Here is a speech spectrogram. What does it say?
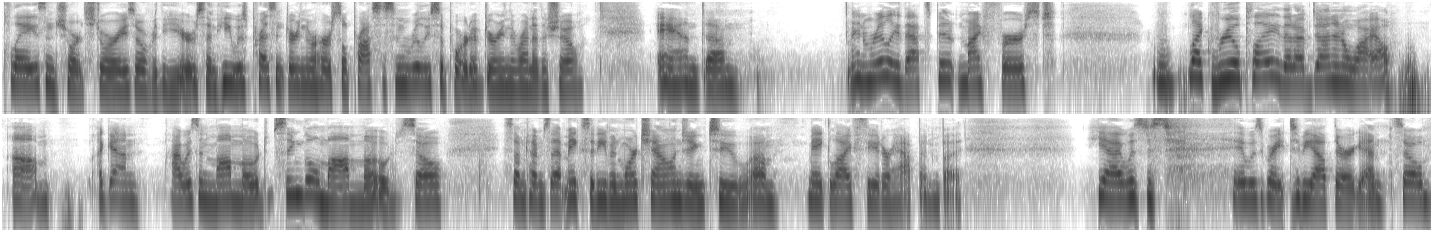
plays and short stories over the years. And he was present during the rehearsal process and really supportive during the run of the show and um, and really that's been my first like real play that I've done in a while. Um, again, I was in mom mode, single mom mode, so sometimes that makes it even more challenging to um, make live theater happen. But yeah, it was just it was great to be out there again. So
